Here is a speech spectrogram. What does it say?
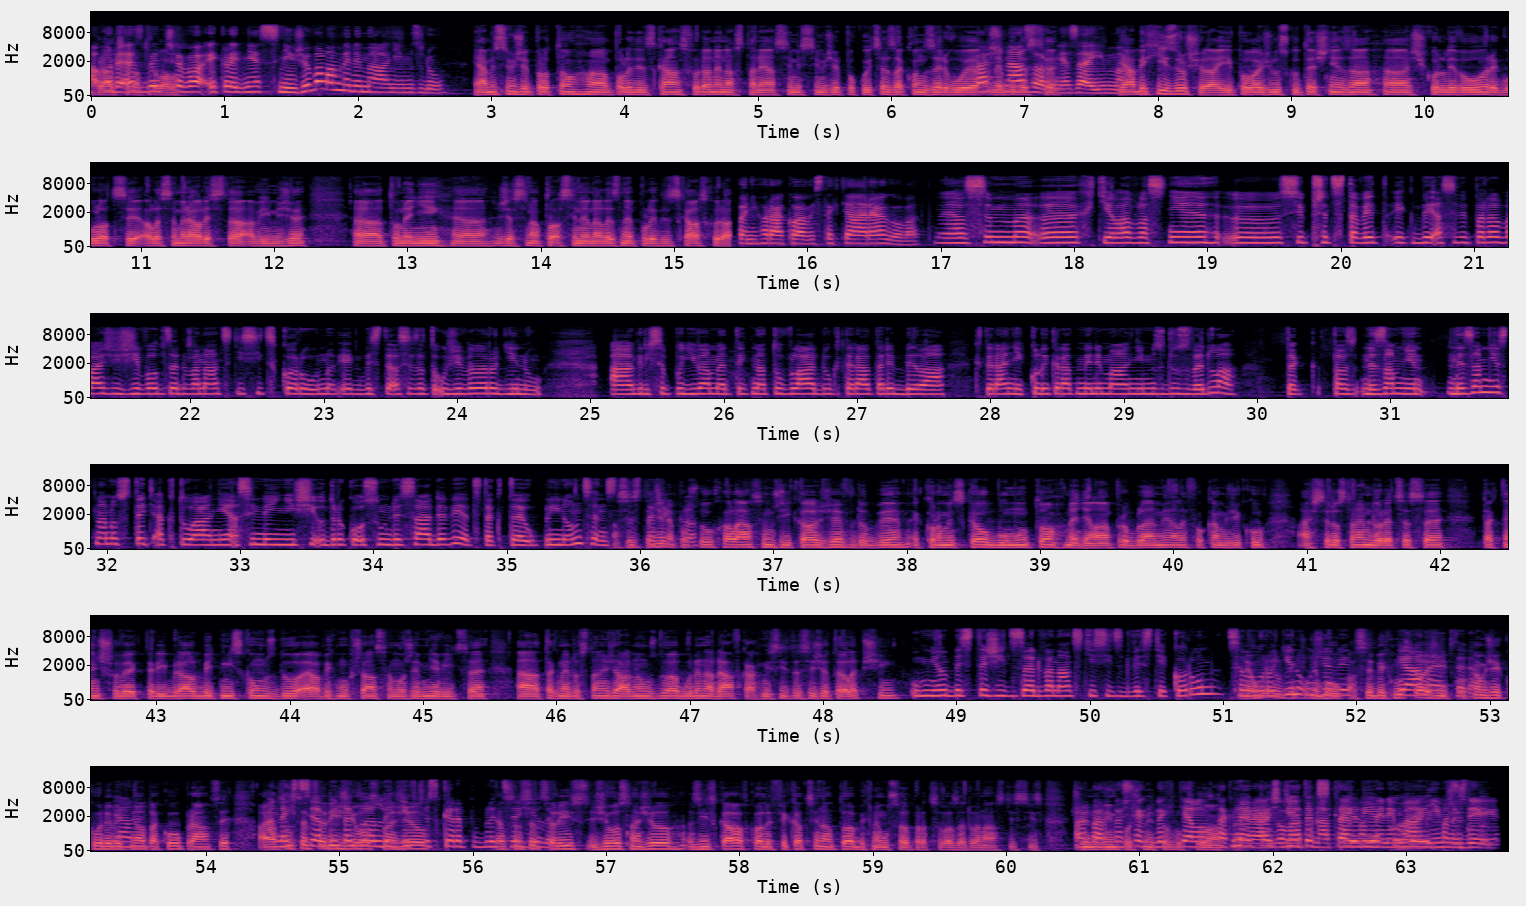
A ODS by třeba i klidně snižovala minimální mzdu? Já myslím, že proto eh, politická shoda nenastane. Já si myslím, že pokud se zakonzervuje, Váš nebude názor se... mě zajímá. Já bych ji zrušil. Já ji považuji skutečně za eh, škodlivou regulaci, ale jsem realista a vím, že eh, to není, že se na to asi nenalezne politická schoda. Paní Horáková, vy jste chtěla reagovat. No já jsem uh, chtěla vlastně uh, si představit, jak by asi vypadal váš život za 12 tisíc korun, jak byste asi za to uživil rodinu. A když se podíváme teď na tu vládu, která tady byla, která několikrát minimální mzdu zvedla, tak ta nezamě, nezaměstnanost teď aktuálně je asi nejnižší od roku 89, tak to je úplný nonsens, Asi jste mě neposlouchala, já jsem říkal, že v době ekonomického boomu to nedělá problémy, ale v okamžiku, až se dostaneme do recese, tak ten člověk, který bral byt nízkou mzdu, a já bych mu přál samozřejmě více, a tak nedostane žádnou mzdu a bude na dávkách. Myslíte si, že to je lepší? Uměl byste žít za 12 200 korun, celou Neuměl rodinu bych, nebo uživit? Asi bych Já musel ne žít v okamžiku, kdybych Já měl takovou práci. A já jsem nechci, se celý život snažil, České republice já jsem se celý život snažil získávat kvalifikaci na to, abych nemusel pracovat za 12 tisíc. Pan Že nevím, Bartošek proč mi by to chtěl také Ne každý je reagovat tak na téma minimální mzdy.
